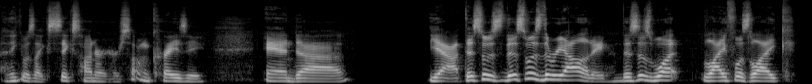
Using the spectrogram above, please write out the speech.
I think it was like 600 or something crazy. And uh, yeah, this was this was the reality. This is what life was like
